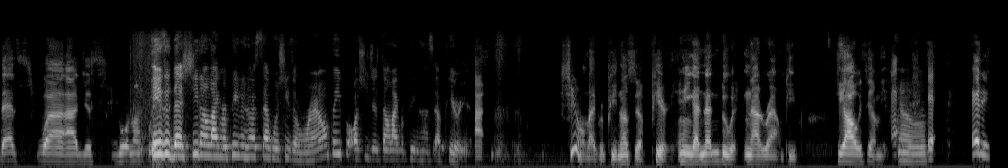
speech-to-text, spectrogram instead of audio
that's why I just go along with Is it. that she don't like repeating herself when she's around people, or she just don't like repeating herself? Period. She don't like repeating herself. Period. It ain't got nothing to do with not around people. She always tell me, eh, No. Eh, Eddie.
